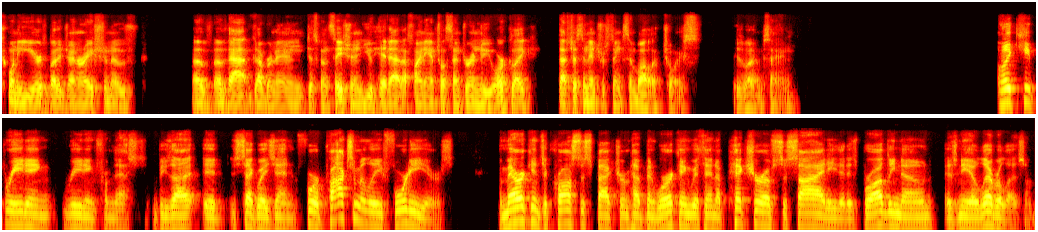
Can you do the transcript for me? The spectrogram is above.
20 years, about a generation of of of that governing dispensation, you hit at a financial center in New York, like that's just an interesting symbolic choice, is what I'm saying. I'm going to keep reading, reading from this because I, it segues in. For approximately 40 years, Americans across the spectrum have been working within a picture of society that is broadly known as neoliberalism.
